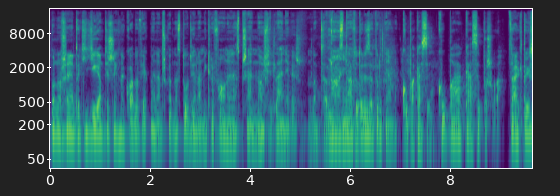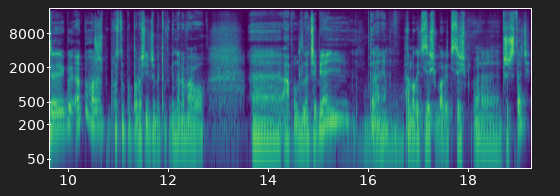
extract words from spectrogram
ponoszenia takich gigantycznych nakładów, jak my na przykład na studio, na mikrofony, na sprzęt, na oświetlenie, wiesz, na cały No, staw, który zatrudniamy. Kupa kasy. Kupa kasy poszła. Tak, także jakby, a tu możesz po prostu poprosić, żeby to wygenerowało e, Apple dla ciebie i tyle, nie? A mogę ci coś, mogę ci coś e, przeczytać?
